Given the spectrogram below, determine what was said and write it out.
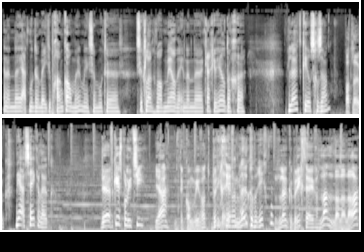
En dan, eh, ja, het moet er een beetje op gang komen. Hè. Mensen moeten zich langzamerhand melden. En dan eh, krijg je de hele dag eh luidkeelsgezang. Wat leuk. Ja, zeker leuk. De verkeerspolitie. Ja, er komen weer wat berichten. Even leuke berichten. Leuke berichten even. La la la la.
